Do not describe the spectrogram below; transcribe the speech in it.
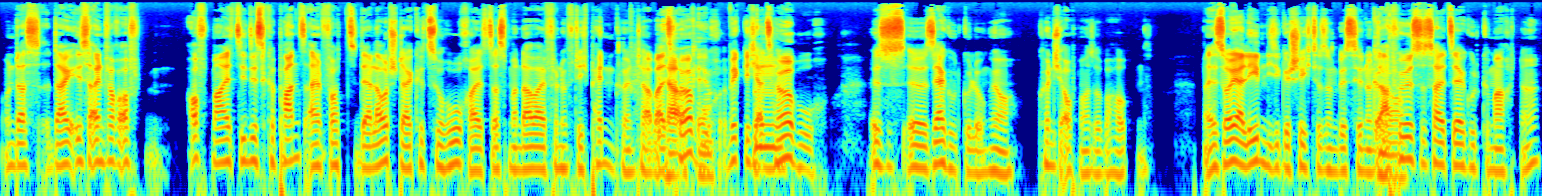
und das, da ist einfach oft, oftmals die Diskrepanz einfach zu der Lautstärke zu hoch, als dass man dabei vernünftig pennen könnte, aber als Ja, okay. Hörbuch, wirklich als Mhm. Hörbuch, ist es äh, sehr gut gelungen, ja, könnte ich auch mal so behaupten. Es soll ja leben, diese Geschichte so ein bisschen und Genau. dafür ist es halt sehr gut gemacht, ne?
